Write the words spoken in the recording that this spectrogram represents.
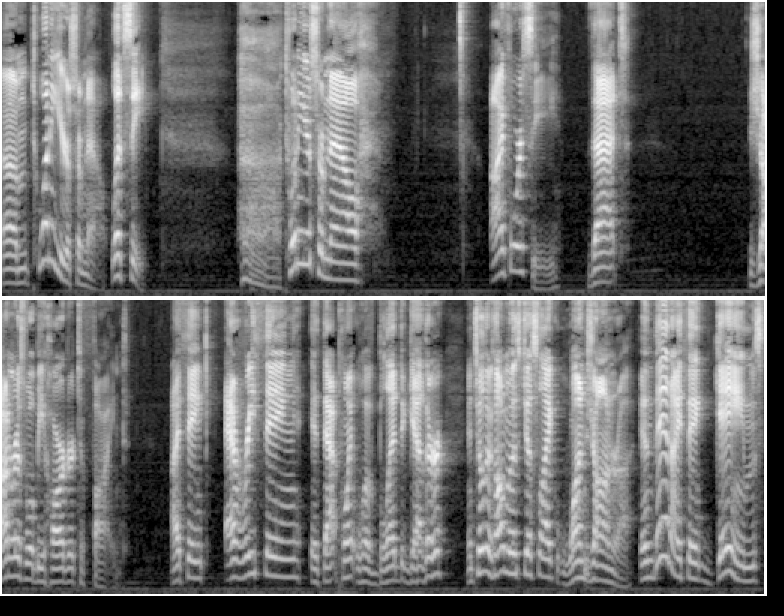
Um, 20 years from now, let's see. 20 years from now, I foresee that genres will be harder to find. I think everything at that point will have bled together until there's almost just like one genre. And then I think games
